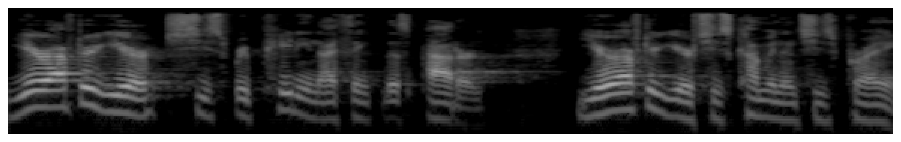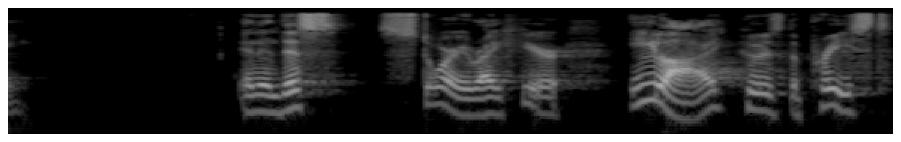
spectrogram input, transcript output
Year after year, she's repeating, I think, this pattern. Year after year, she's coming and she's praying. And in this story right here, Eli, who is the priest,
